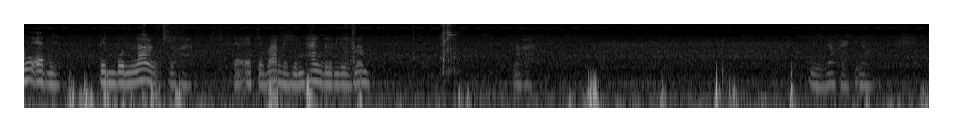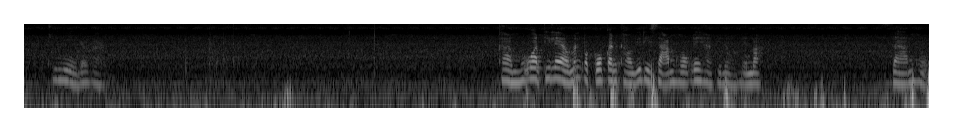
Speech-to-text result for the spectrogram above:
มือแอดนี่ เป็นบนล่างนะคะเดี๋ยวแอดจะว่างให้เห็นทางเดินเลขน้ำนะคะนี่นะคะพี่น้องที่นี่นะคะ ค่ะงวดที่แล้วมันประกบกันเขาอยู่ที่สามหกด้วยค่ะพี่น้องเห็นปะสามหก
